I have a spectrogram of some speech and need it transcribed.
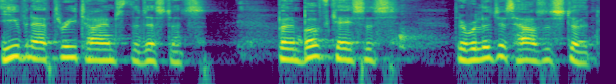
even at three times the distance. But in both cases, the religious houses stood,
